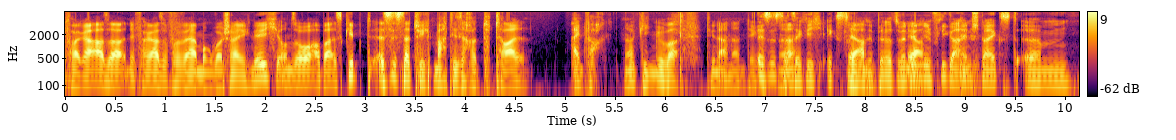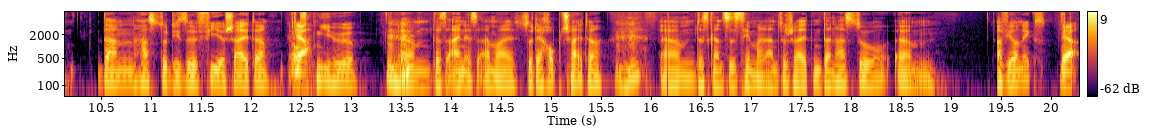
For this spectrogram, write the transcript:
Vergaser, eine Vergaserverwärmung wahrscheinlich nicht und so, aber es gibt, es ist natürlich, macht die Sache total einfach ne, gegenüber den anderen Dingen. Es ist ne? tatsächlich extrem Ja. simpel. Also wenn Ja. du in den Flieger einsteigst, ähm, dann hast du diese vier Schalter auf Ja. Kniehöhe. Mhm. Ähm, das eine ist einmal so der Hauptschalter, Mhm. ähm, das ganze System mal anzuschalten. Dann hast du ähm, Avionics, Ja.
